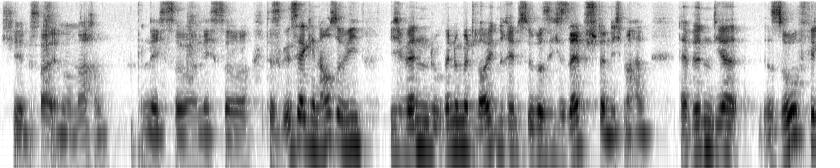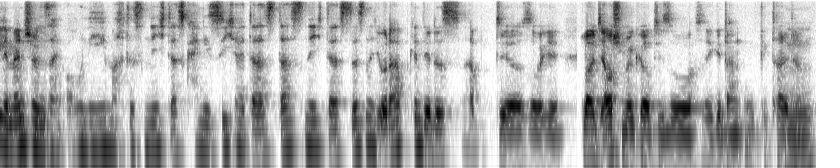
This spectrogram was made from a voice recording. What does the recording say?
jeden Fall immer machen. Nicht so, nicht so. Das ist ja genauso wie, wie wenn, du, wenn du mit Leuten redest über sich selbstständig machen. Da würden dir so viele Menschen sagen, oh nee, mach das nicht, das ist keine Sicherheit, das ist das nicht, das ist das nicht. Oder habt, kennt ihr das, habt ihr solche Leute auch schon mal gehört, die so solche Gedanken geteilt mhm. haben?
